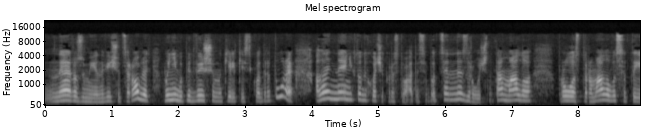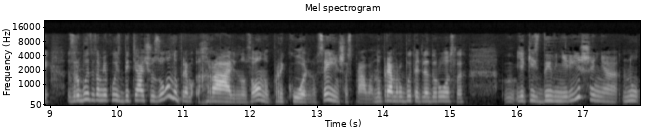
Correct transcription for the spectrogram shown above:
не розумію, навіщо це роблять. Ми ніби підвищуємо кількість квадратури, але нею ніхто не хоче користуватися, бо це незручно. Там мало простору, мало висоти. Зробити там якусь дитячу зону, прям гральну зону, прикольно, це інша справа. Ну прям робити для дорослих. Якісь дивні рішення, ну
